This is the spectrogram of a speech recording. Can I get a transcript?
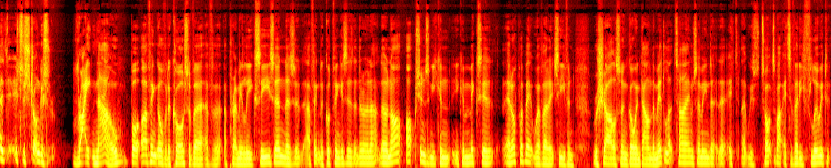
It's the strongest right now, but I think over the course of a, of a, Premier League season, there's a, I think the good thing is that there are not, there are not options, and you can you can mix it, it up a bit. Whether it's even Richarlison going down the middle at times. I mean, it, like we've talked about, it's a very fluid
